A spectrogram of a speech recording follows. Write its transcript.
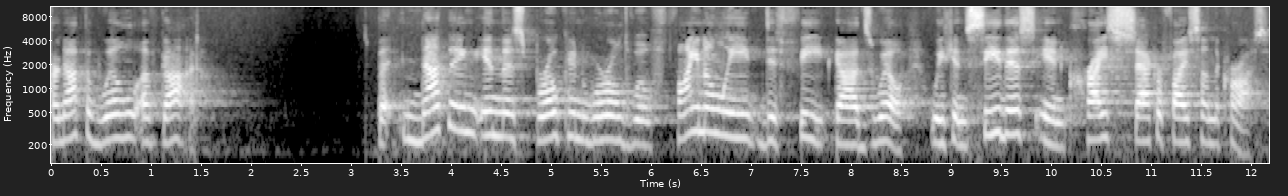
are not the will of God. But nothing in this broken world will finally defeat God's will. We can see this in Christ's sacrifice on the cross.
